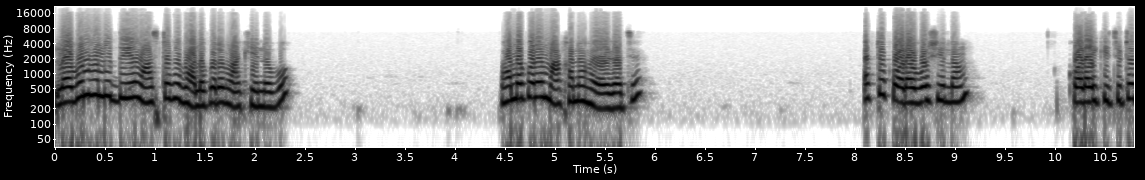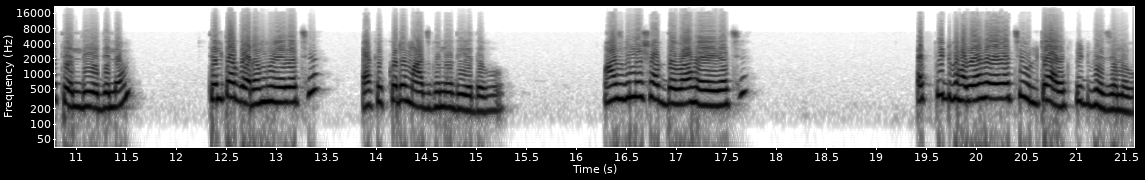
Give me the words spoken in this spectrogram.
লবণ হলুদ দিয়ে মাছটাকে ভালো করে মাখিয়ে নেব। ভালো করে মাখানো হয়ে গেছে। একটা কড়া বসিলাম। কড়াই কিছুটা তেল দিয়ে দিলাম। তেলটা গরম হয়ে গেছে। এক এক করে মাছগুলো দিয়ে দেব। মাছগুলো সব দেওয়া হয়ে গেছে। এক পিঠ ভাজা হয়ে গেছে, উল্টে আরেক পিঠ ভেজে নেব।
